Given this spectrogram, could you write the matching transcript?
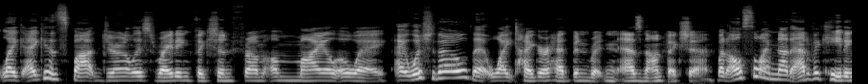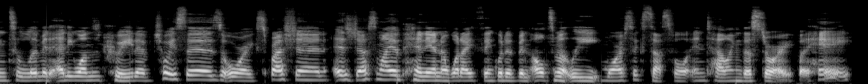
like, I can spot journalists writing fiction from a mile away. I wish, though, that White Tiger had been written as nonfiction. But also, I'm not advocating to limit anyone's creative choices or expression. It's just my opinion on what I think would have been ultimately more successful in telling the story. But hey,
